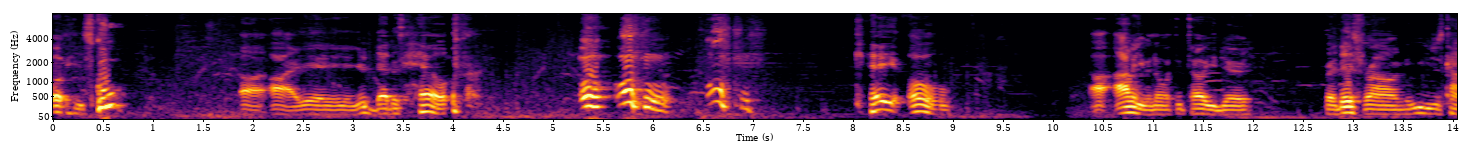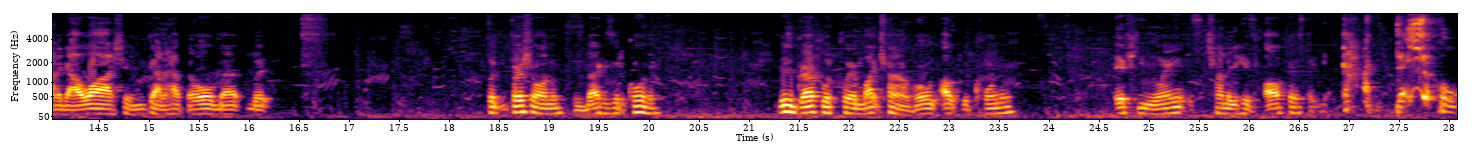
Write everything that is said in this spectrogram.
Oh, he scoop! Uh, alright, yeah, yeah, yeah, you're dead as hell. oh, oh, oh! KO. I, I don't even know what to tell you, Jerry. For this round, you just kind of got washed and you kind of have to hold that, but putting pressure on him. His back is to the corner. This grappler player might try and roll out the corner if he lands trying to get his offense. Like, God damn,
